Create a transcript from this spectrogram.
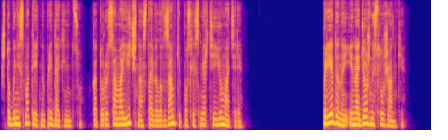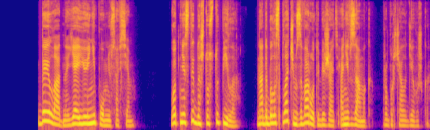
чтобы не смотреть на предательницу, которую сама лично оставила в замке после смерти ее матери. Преданной и надежной служанки. Да и ладно, я ее и не помню совсем. Вот мне стыдно, что ступила, надо было с плачем за ворота бежать, а не в замок, пробурчала девушка.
